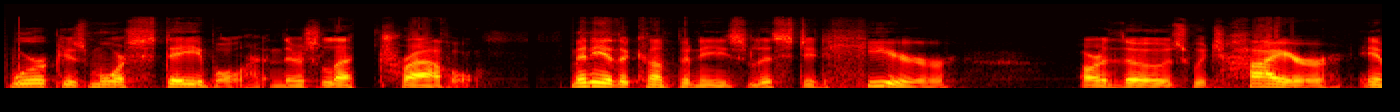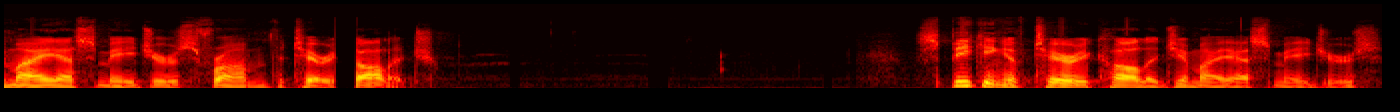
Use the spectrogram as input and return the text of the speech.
work is more stable and there's less travel. Many of the companies listed here are hmm. those which hire MIS majors from the Terry College. Speaking of Terry College MIS majors,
